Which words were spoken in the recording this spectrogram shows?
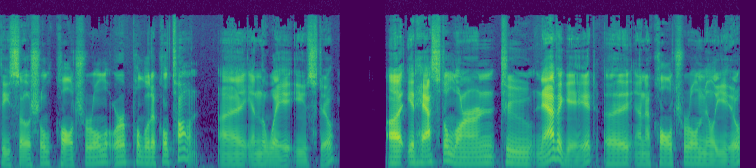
the social, cultural, or political tone uh, in the way it used to. Uh, it has to learn to navigate uh, in a cultural milieu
